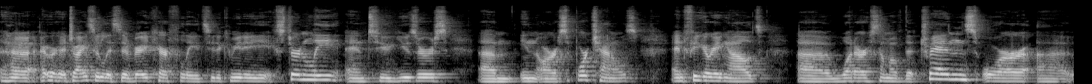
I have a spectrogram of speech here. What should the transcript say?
uh, I try to listen very carefully to the community externally and to users um, in our support channels and figuring out uh, what are some of the trends or uh,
